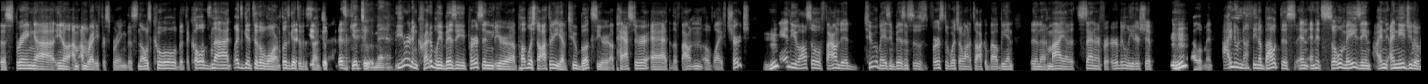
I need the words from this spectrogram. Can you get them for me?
the spring, uh, you know, I'm I'm ready for spring. The snow's cool, but the cold's not. Let's get to the warmth. Let's get to the sunshine. Let's get to it, man. You're an incredibly busy person. You're a published author. You have two books. You're a pastor at the Fountain of Life Church. Mm-hmm. And you've also founded two amazing businesses. First of which I want to talk about being the Nehemiah Center for Urban Leadership mm-hmm. Development. I knew nothing about this, and and it's so amazing. I, I need you to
